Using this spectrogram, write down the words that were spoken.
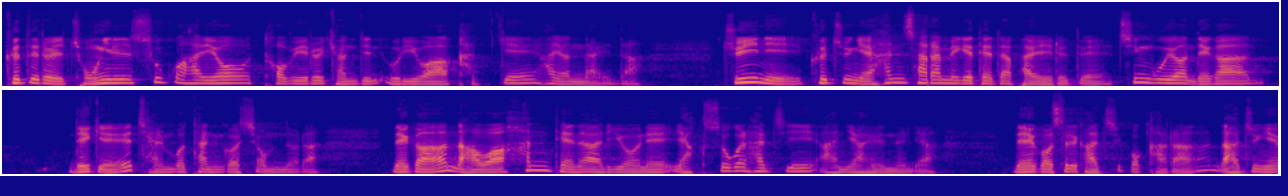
그들을 종일 수고하여 더위를 견딘 우리와 같게 하였나이다. 주인이 그 중에 한 사람에게 대답하여 이르되 친구여 내가 내게 잘못한 것이 없노라. 내가 나와 한 데나리온의 약속을 하지 아니하였느냐? 내 것을 가지고 가라. 나중에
